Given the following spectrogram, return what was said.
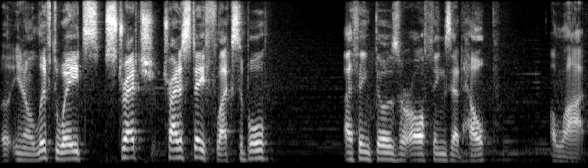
Uh, You know, lift weights, stretch, try to stay flexible. I think those are all things that help a lot.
